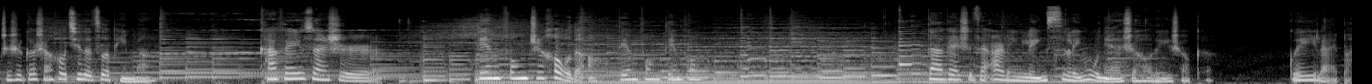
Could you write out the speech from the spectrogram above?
这是歌神后期的作品吗？咖啡算是巅峰之后的啊，巅峰巅峰，大概是在二零零四零五年的时候的一首歌，《归来吧》。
